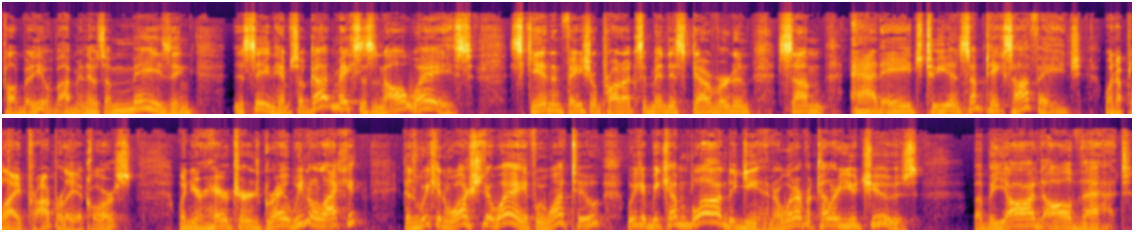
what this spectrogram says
calling, but he I mean it was amazing seeing him. So God makes us in all ways. Skin and facial products have been discovered, and some add age to you, and some takes off age when applied properly, of course. When your hair turns gray, we don't like it because we can wash it away if we want to. We can become blonde again or whatever color you choose. But beyond all that,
